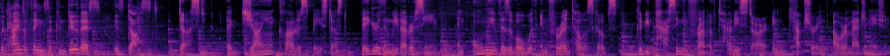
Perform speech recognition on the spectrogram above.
the kinds of things that can do this is dust. Dust, a giant cloud of space dust bigger than we've ever seen and only visible with infrared telescopes, could be passing in front of Tabby's star and capturing our imagination.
